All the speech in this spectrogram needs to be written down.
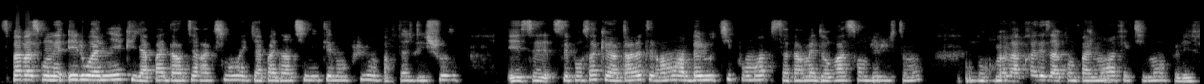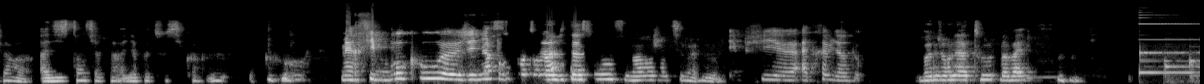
C'est pas parce qu'on est éloigné qu'il n'y a pas d'interaction et qu'il n'y a pas d'intimité non plus. On partage des choses. Et c'est pour ça que Internet est vraiment un bel outil pour moi, parce que ça permet de rassembler justement. Donc même après des accompagnements, effectivement, on peut les faire à distance, il n'y a, pas de souci. Quoi. Merci beaucoup, euh, Génie, Merci pour ton invitation, c'est vraiment gentil. Et puis euh, à très bientôt. Bonne journée à toutes, bye bye.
